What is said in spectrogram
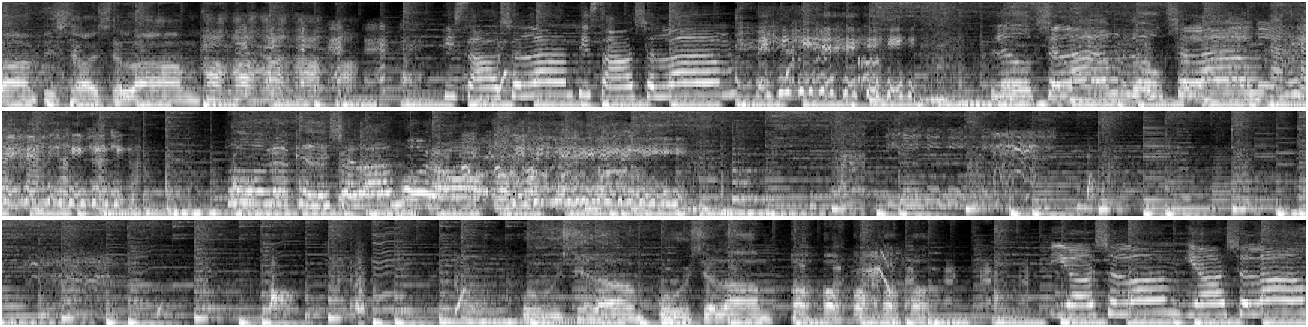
ลามพี่ชายฉลามพี่สาวฉลามพี่สาวฉลามลูกฉลามลูกฉลามพวกเราคือฉลามหัวเราะ ฉลามปูฉลามฮ่าฮ่าฮ่าฮ่าอย่าฉลามอย่าฉลาม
